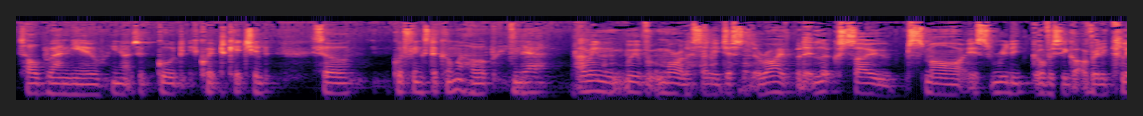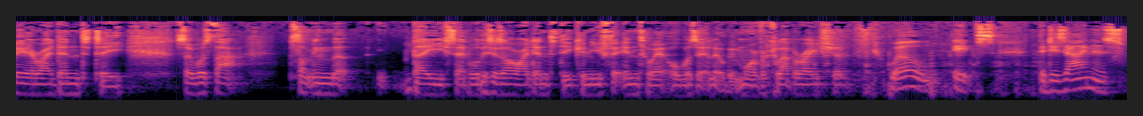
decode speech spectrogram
It's all brand new. You know, it's a good equipped kitchen. So good things to come. I hope. Yeah. I mean, we've more or less only just arrived, but it looks so smart. It's really obviously got a really clear identity. So was that something that they said, well, this is our identity, can you fit into it? Or was it a little bit more of a collaboration? Well, it's the designers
